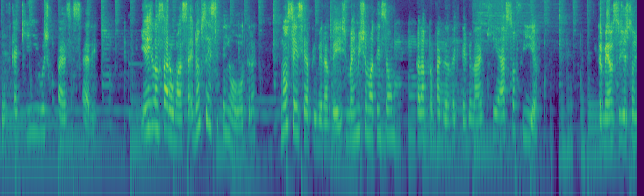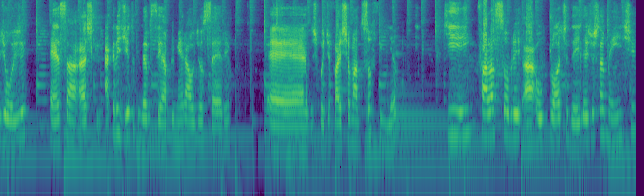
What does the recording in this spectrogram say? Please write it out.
vou ficar aqui e vou escutar essa série. E eles lançaram uma série, não sei se tem outra, não sei se é a primeira vez, mas me chamou a atenção pela propaganda que teve lá, que é a Sofia. Também é uma sugestão de hoje. Essa, acho, acredito que deve ser a primeira audiosérie é, do Spotify chamado Sofia que fala sobre a, o plot dele é justamente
